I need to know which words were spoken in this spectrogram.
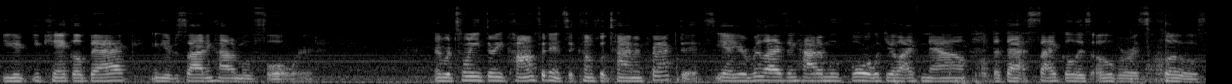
you, you can't go back and you're deciding how to move forward. Number 23, confidence. It comes with time and practice. Yeah, you're realizing how to move forward with your life now that that cycle is over, it's closed.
